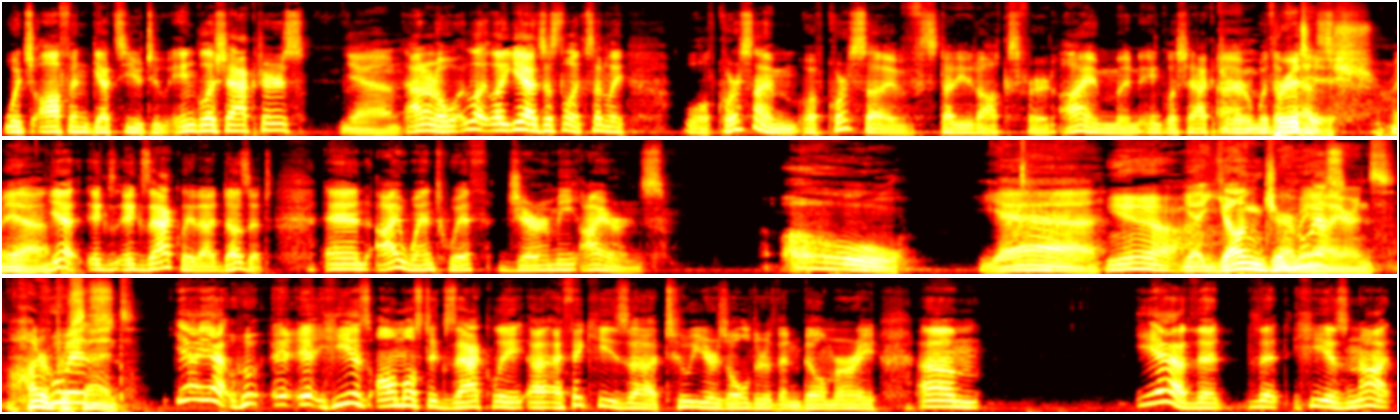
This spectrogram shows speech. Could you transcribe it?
which often gets you to English actors. Yeah, I don't know, like, like yeah, just like suddenly. Well, of course I'm. Of course I've studied at Oxford. I'm an English actor I'm with a. British. Yeah. Yeah, ex- exactly. That does it. And I went with Jeremy Irons. Oh, yeah. Yeah. Yeah, young Jeremy Who is- Irons, hundred who is- percent. Yeah, yeah. Who i i he is almost exactly. Uh, I think he's uh, two years older than Bill Murray. Um, yeah, that that he is not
